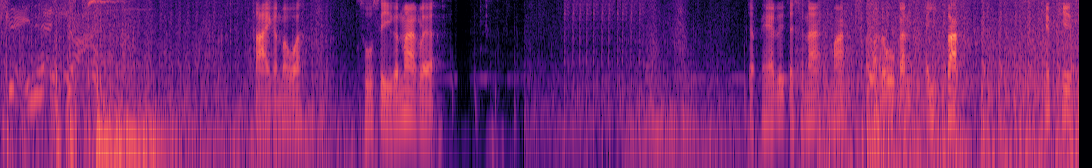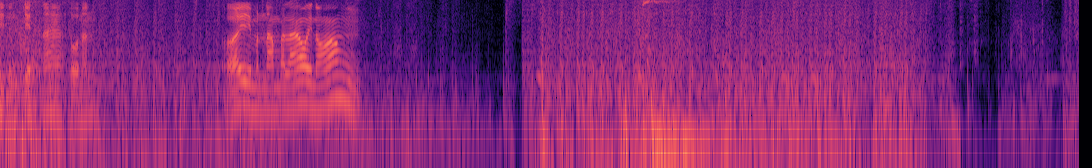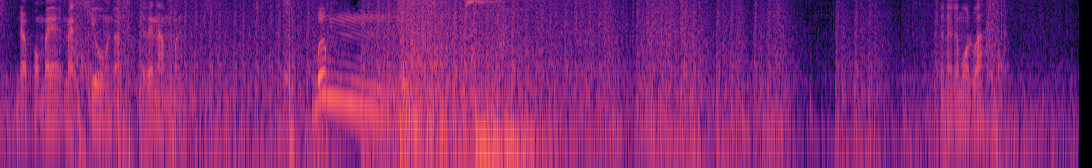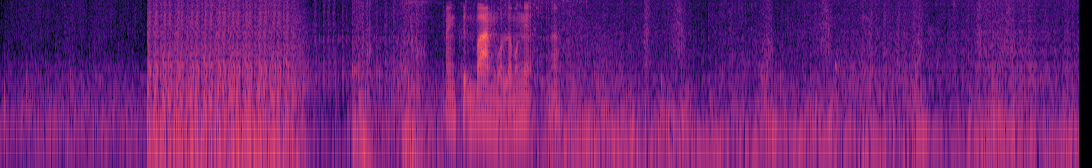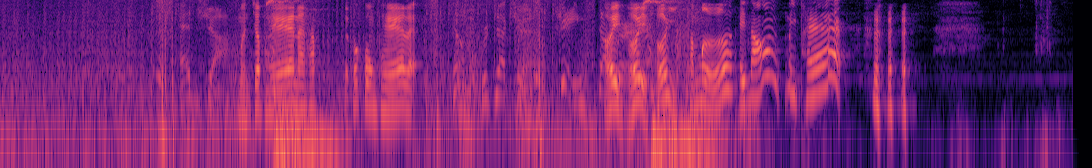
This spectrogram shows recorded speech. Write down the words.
Chain headshot. ตายกันปะวะ สูสีกันมากเลยจะแพ้หรือจะชนะ มา มาดูกัน ไอสัตว์ HK417 นะฮะ ตัวนั้นเอ้ย มันนำมาแล้วไอ้น้อง เดี๋ยวผมไปแมทคิวมันก่อน จะได้นำมัน บึ้ม ไหนกันหมดวะแม่งขึ้นบ้านหมดแล้วมั้งเนี่ยนะเหมือนจะแพ้นะครับ แต่ก็คงแพ้แหละ เฮ้ยเฮ้ยเฮ้ยเสมอ ไอ้น้องไม่แพ้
